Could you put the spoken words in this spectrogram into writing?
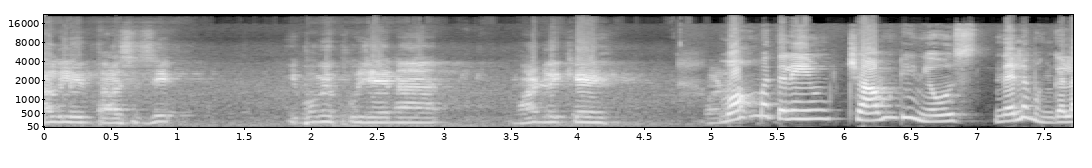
ಆಗಲಿ ಅಂತ ಆಶಿಸಿ ಈ ಭೂಮಿ ಪೂಜೆಯನ್ನು ಮಾಡಲಿಕ್ಕೆ ಮೊಹಮ್ಮದ್ ಅಲೀಂ ಚಾಮುಂಡಿ ನ್ಯೂಸ್ ನೆಲಮಂಗಲ.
